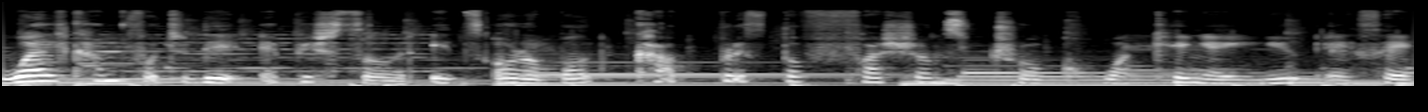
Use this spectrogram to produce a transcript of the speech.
Welcome for today's episode. It's all about Crypto Fashion Stroke Kenya USA.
